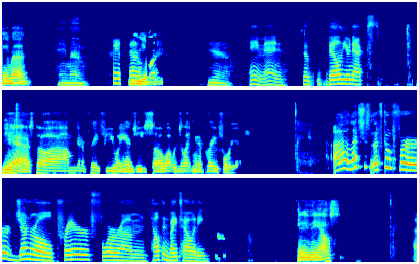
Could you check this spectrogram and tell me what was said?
Amen. Amen. Amen. Yeah. Amen. So, Bill, you're next. Yeah. So uh, I'm going to pray for you, Angie. So, what would you like me to pray for you? Uh, let's just let's go for general prayer for um, health and vitality. Anything else? Uh,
